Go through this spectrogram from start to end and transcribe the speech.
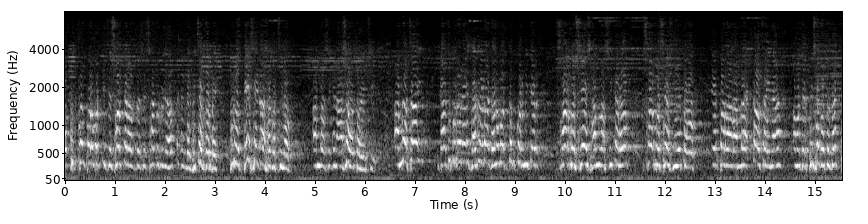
অভ্যুত্থান পরবর্তী যে সরকার আসবে, সে সাগরণী হত্যাকাণ্ডের বিচার করবে। পুরো দেশ এটা আশা করছিল। আমরা সেখানে আশাহত হয়েছি। আমরা চাই গাজীপুরের এই ঘটনা গণমাধ্যম কর্মীদের সর্বশেষ হামলা শিকার হোক, সর্বশেষ নিহত হোক। এরপর আর আমরা একটাও চাই না, আমাদের পেশাগত দায়িত্ব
